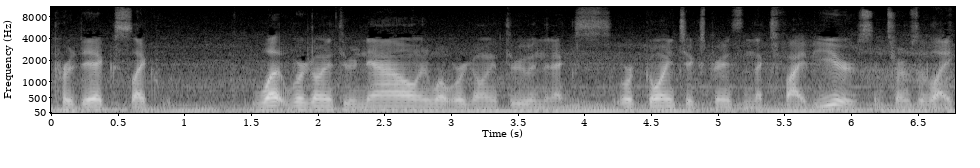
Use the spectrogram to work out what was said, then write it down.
predicts like what we're going through now and what we're going through in the next we're going to experience in the next five years in terms of like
